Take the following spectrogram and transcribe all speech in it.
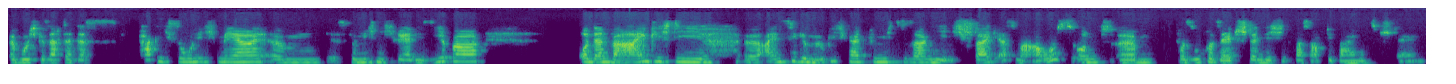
äh, wo ich gesagt habe, das packe ich so nicht mehr, ähm, ist für mich nicht realisierbar. Und dann war eigentlich die äh, einzige Möglichkeit für mich zu sagen, nee, ich steige erstmal aus und ähm, versuche selbstständig was auf die Beine zu stellen.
